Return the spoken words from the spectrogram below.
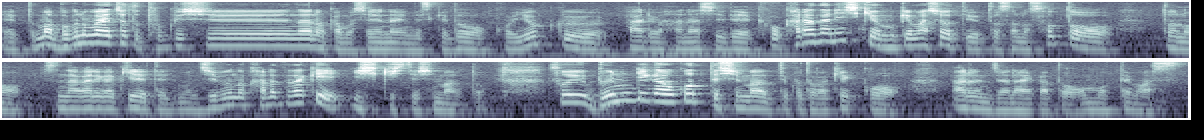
えっとまあ、僕の場合はちょっと特殊なのかもしれないんですけどこうよくある話でこう体に意識を向けましょうっていうとその外とのつながりが切れてもう自分の体だけ意識してしまうとそういう分離が起こってしまうっていうことが結構あるんじゃないかと思ってます。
